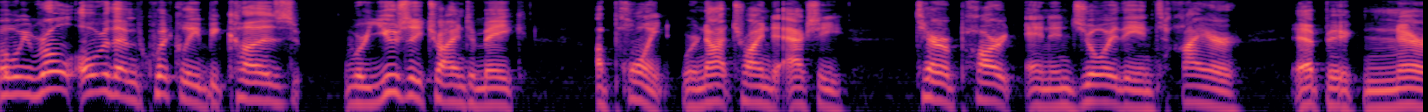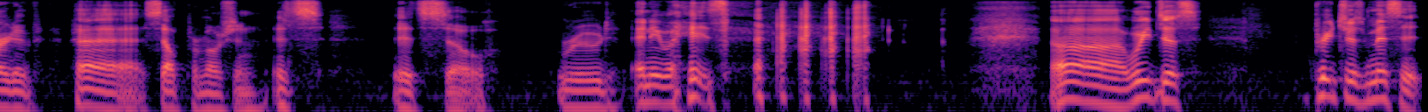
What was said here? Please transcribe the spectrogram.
But we roll over them quickly because we're usually trying to make a point. We're not trying to actually tear apart and enjoy the entire epic narrative. Self promotion. It's it's so rude. Anyways, uh, we just preachers miss it.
